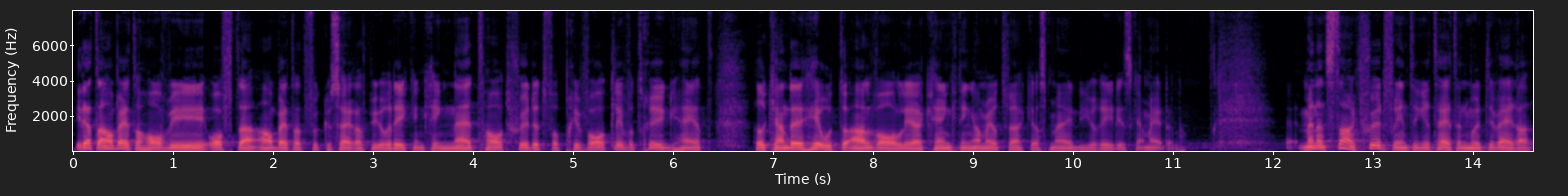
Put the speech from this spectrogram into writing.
I detta arbete har vi ofta arbetat fokuserat på juridiken kring näthat, skyddet för privatliv och trygghet. Hur kan det hot och allvarliga kränkningar motverkas med juridiska medel? Men ett starkt skydd för integriteten motiverar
